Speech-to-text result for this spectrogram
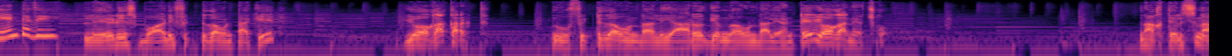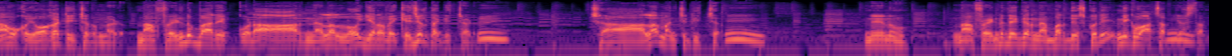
ఏంటది? లేడీస్ బాడీ ఫిట్గా ఉంటాకి యోగా కరెక్ట్. నువ్వు ఫిట్గా ఉండాలి ఆరోగ్యంగా ఉండాలి అంటే యోగా నేర్చుకో. నాకు తెలిసిన ఒక యోగా టీచర్ ఉన్నాడు. నా ఫ్రెండ్ భార్యకు కూడా ఆరు నెలల్లో ఇరవై కేజీలు తగ్గించాడు. చాలా మంచి టీచర్ నేను నా ఫ్రెండ్ దగ్గర నెంబర్ తీసుకొని నీకు వాట్సాప్ చేస్తాను.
